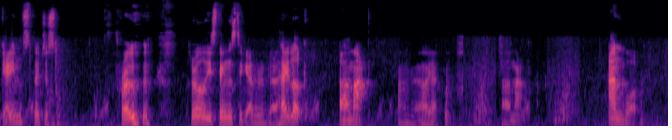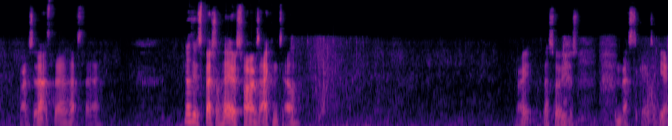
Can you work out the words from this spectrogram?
games, they just throw throw all these things together and go, hey, look, a map. I'm going, oh yeah, cool, a map. And what? Right, so that's there, that's there. Nothing special here as far as I can tell. Right? That's what we just investigated, yeah.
